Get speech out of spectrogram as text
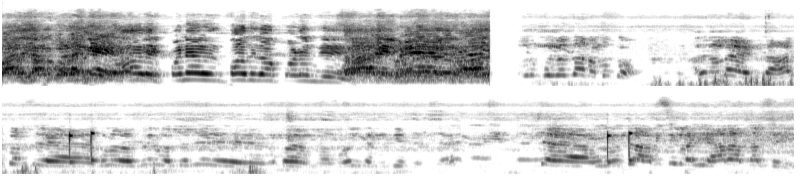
பாதுகாப்பு வழங்கு. சாலை பணியாளர் பாதுகாப்பு வழங்கு. தான் நமக்கும் அதனால இந்த ஆர்ப்பாட்டத்து இவ்வளவு பேர் வந்தது ரொம்ப ம- முதல் கண்டிப்பே தெரிஞ்சேன் இந்த அவர் வந்து அரசியல்வாதி யாரா இருந்தாலும் சரி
